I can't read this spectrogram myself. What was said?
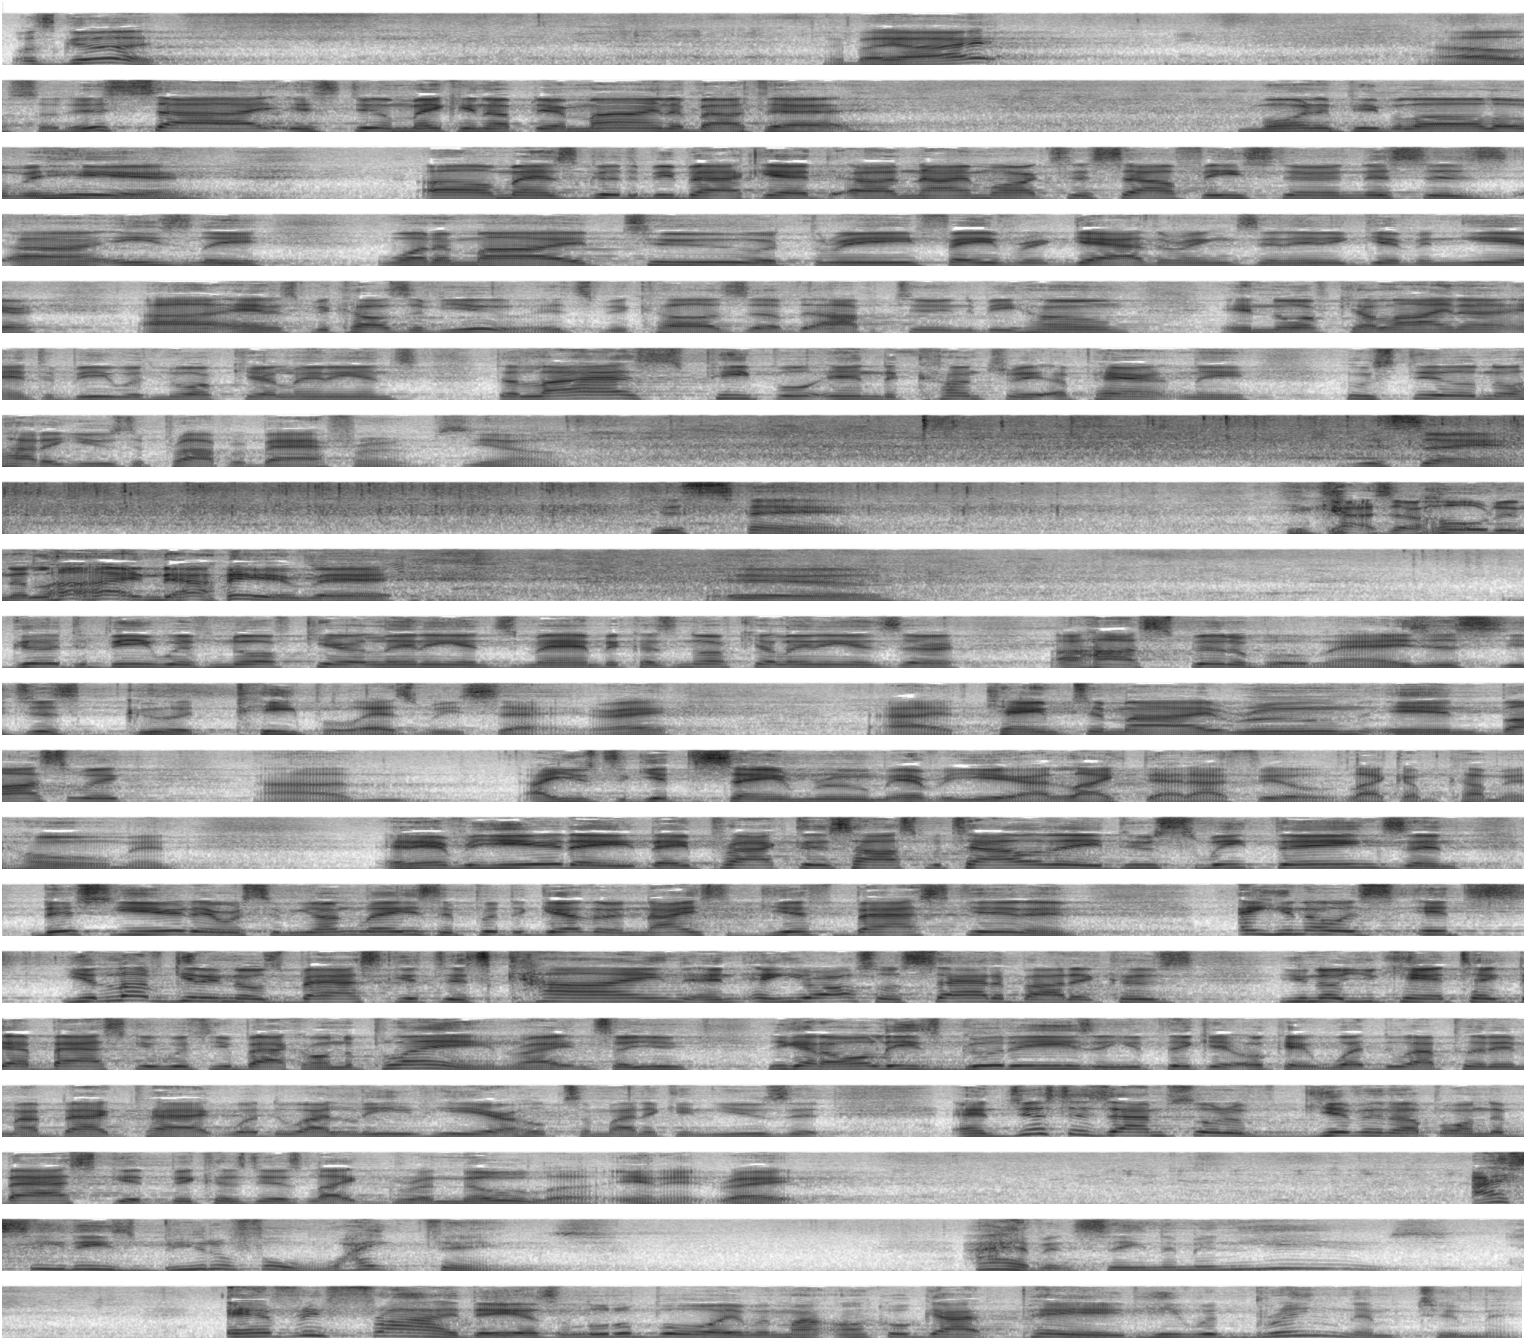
What's good? Everybody all right? Oh, so this side is still making up their mind about that. Morning, people all over here. Oh man, it's good to be back at uh, Nine Marks at Southeastern. This is uh, easily one of my two or three favorite gatherings in any given year, uh, and it's because of you. It's because of the opportunity to be home in North Carolina and to be with North Carolinians, the last people in the country apparently who still know how to use the proper bathrooms. You know, just saying, just saying. You guys are holding the line down here, man. Yeah good to be with North Carolinians, man, because North Carolinians are, are hospitable, man. It's just, you're just good people, as we say, right? I came to my room in Boswick. Um, I used to get the same room every year. I like that. I feel like I'm coming home. And, and every year they, they practice hospitality, they do sweet things. And this year there were some young ladies that put together a nice gift basket. And, and you know, it's, it's, you love getting those baskets. It's kind, and, and you're also sad about it because you know you can't take that basket with you back on the plane, right? And so you, you got all these goodies, and you're thinking, okay, what do I put in my backpack? What do I leave here? I hope somebody can use it. And just as I'm sort of giving up on the basket because there's like granola in it, right? I see these beautiful white things. I haven't seen them in years. Every Friday, as a little boy, when my uncle got paid, he would bring them to me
